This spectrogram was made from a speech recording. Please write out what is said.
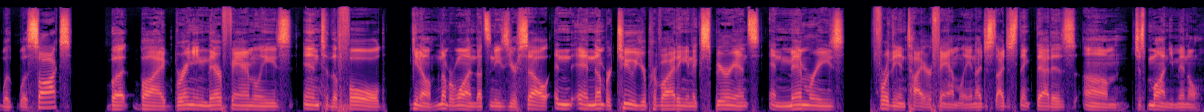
with with SOX. But by bringing their families into the fold, you know, number one, that's an easier sell, and and number two, you're providing an experience and memories for the entire family. And I just I just think that is um, just monumental.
